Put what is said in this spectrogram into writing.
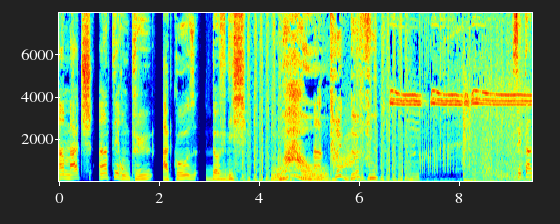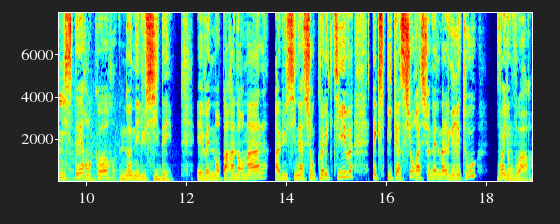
Un match interrompu à cause d'OVNI. Waouh Un truc de fou C'est un mystère encore non élucidé. Événement paranormal, hallucination collective, explication rationnelle malgré tout Voyons voir.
